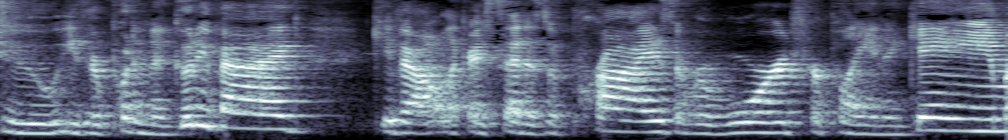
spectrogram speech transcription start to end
to either put in a goodie bag, give out, like I said, as a prize, a reward for playing a game.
